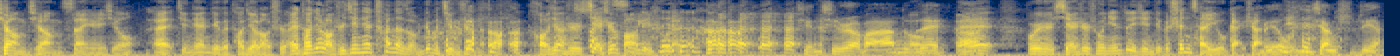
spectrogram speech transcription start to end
锵锵三人行，哎，今天这个陶杰老师，哎，陶杰老师今天穿的怎么这么精神呢？好像是健身房里出来的。天气热吧，对不对？哎，不是，显示出您最近这个身材有改善。没有，一向是这样。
